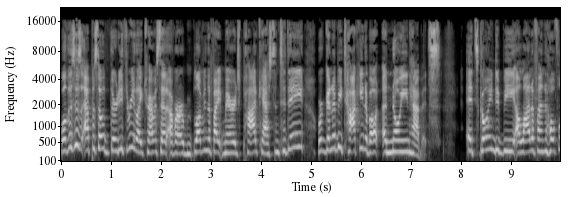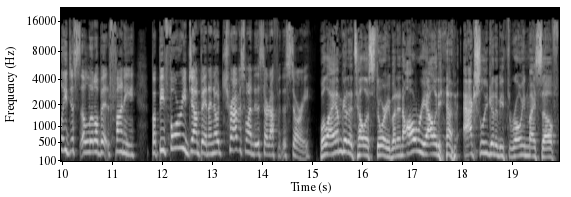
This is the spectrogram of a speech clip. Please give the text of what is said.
Well, this is episode 33, like Travis said, of our Loving the Fight Marriage podcast. And today we're going to be talking about annoying habits. It's going to be a lot of fun, hopefully just a little bit funny. But before we jump in, I know Travis wanted to start off with a story. Well, I am going to tell a story, but in all reality, I'm actually going to be throwing myself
